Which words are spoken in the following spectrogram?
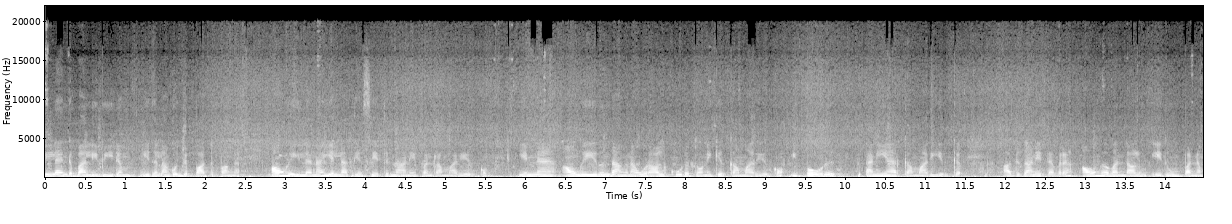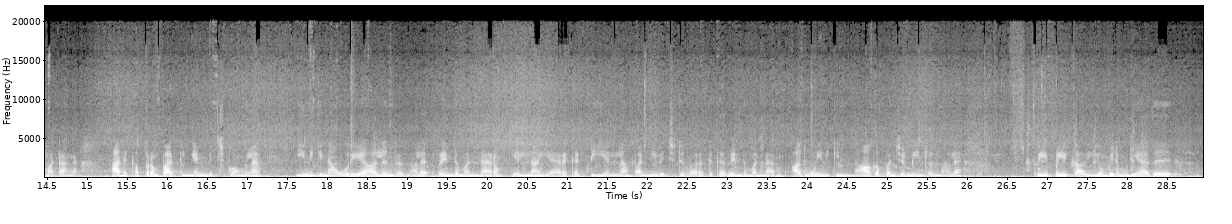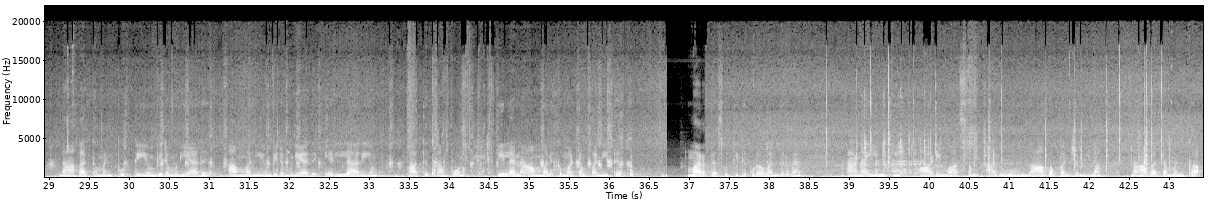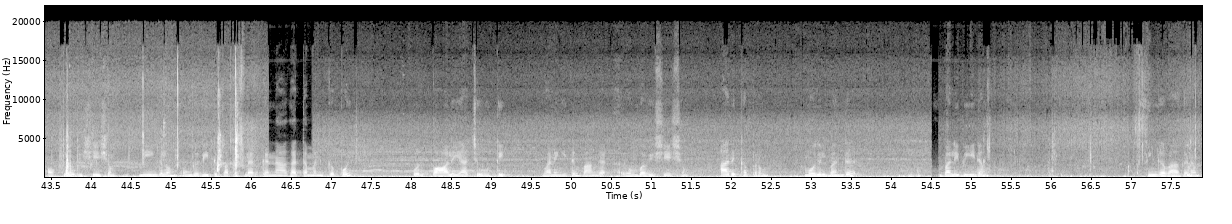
இல்லை இந்த பலிபீடம் இதெல்லாம் கொஞ்சம் பார்த்துப்பாங்க. அவங்க இல்லைன்னா எல்லாத்தையும் சேர்த்து நானே பண்ணுற மாதிரி இருக்கும். என்ன அவங்க இருந்தாங்கன்னா ஒரு ஆள் கூட துணைக்கு இருக்க மாதிரி இருக்கும். இப்போ ஒரு தனியாக இருக்க மாதிரி இருக்குது அதுதானே தவிர அவங்க வந்தாலும் எதுவும் பண்ண மாட்டாங்க. அதுக்கப்புறம் பார்த்தீங்கன்னு வச்சுக்கோங்களேன். இன்றைக்கி நான் ஒரே ஆளுன்றதுனால ரெண்டு மணி நேரம் எல்லாம் ஏற கட்டி எல்லாம் பண்ணி வச்சுட்டு வரத்துக்கு ரெண்டு மணி நேரம். அதுவும் இன்றைக்கி நாகப்பஞ்சமின்றதுனால வேப்பிலைக்காரியும் விட முடியாது நாகாத்தம்மன் புட்டையும் விட முடியாது அம்மனையும் விட முடியாது. எல்லாரையும் பார்த்துட்டு தான் போகணும். இல்லைன்னா அம்மனுக்கு மட்டும் பண்ணிவிட்டு மரத்தை சுற்றிட்டு கூட வந்துடுவேன் ஆனால் இன்றைக்கி ஆடி மாதம் அதுவும் நாகப்பஞ்சமினா நாகத்தம்மனுக்கு அவ்வளோ விசேஷம். நீங்களும் உங்கள் வீட்டு பக்கத்தில் இருக்க நாகாத்தம்மனுக்கு போய் ஒரு பாலையாச்சு ஊற்றி வணங்கிட்டு வாங்க. ரொம்ப விசேஷம். அதுக்கப்புறம் முதல் வந்து பலிபீடம் சிங்கவாகனம்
